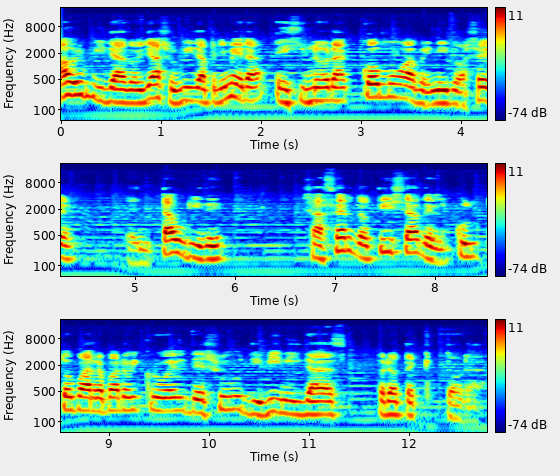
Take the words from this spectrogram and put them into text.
ha olvidado ya su vida primera e ignora cómo ha venido a ser, en Tauride, sacerdotisa del culto bárbaro y cruel de su divinidad protectora.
